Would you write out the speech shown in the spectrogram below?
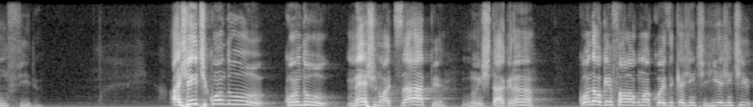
um filho. A gente, quando, quando mexe no WhatsApp, no Instagram, quando alguém fala alguma coisa que a gente ri, a gente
